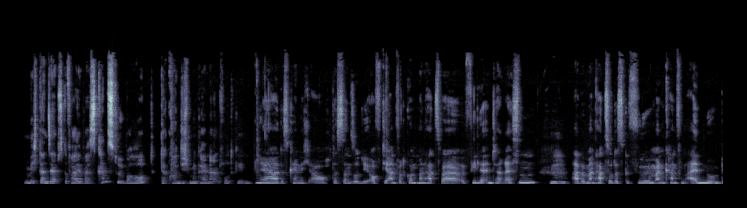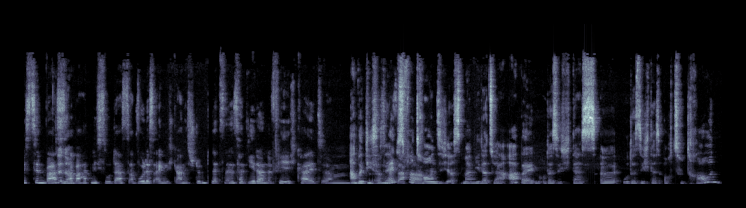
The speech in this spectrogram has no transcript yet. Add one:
mich dann selbst gefragt was kannst du überhaupt, da konnte ich mir keine Antwort geben. Ja, das kenne ich auch, dass dann so die oft die Antwort kommt, man hat zwar viele Interessen, hm. aber man hat so das Gefühl, man kann von allem nur ein bisschen was, genau. aber hat nicht so das, obwohl das eigentlich gar nicht stimmt. Letzten Endes hat jeder eine Fähigkeit. Ähm, aber dieses Selbstvertrauen, Sache. sich erstmal wieder zu erarbeiten oder sich das äh, oder sich das auch zu trauen,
